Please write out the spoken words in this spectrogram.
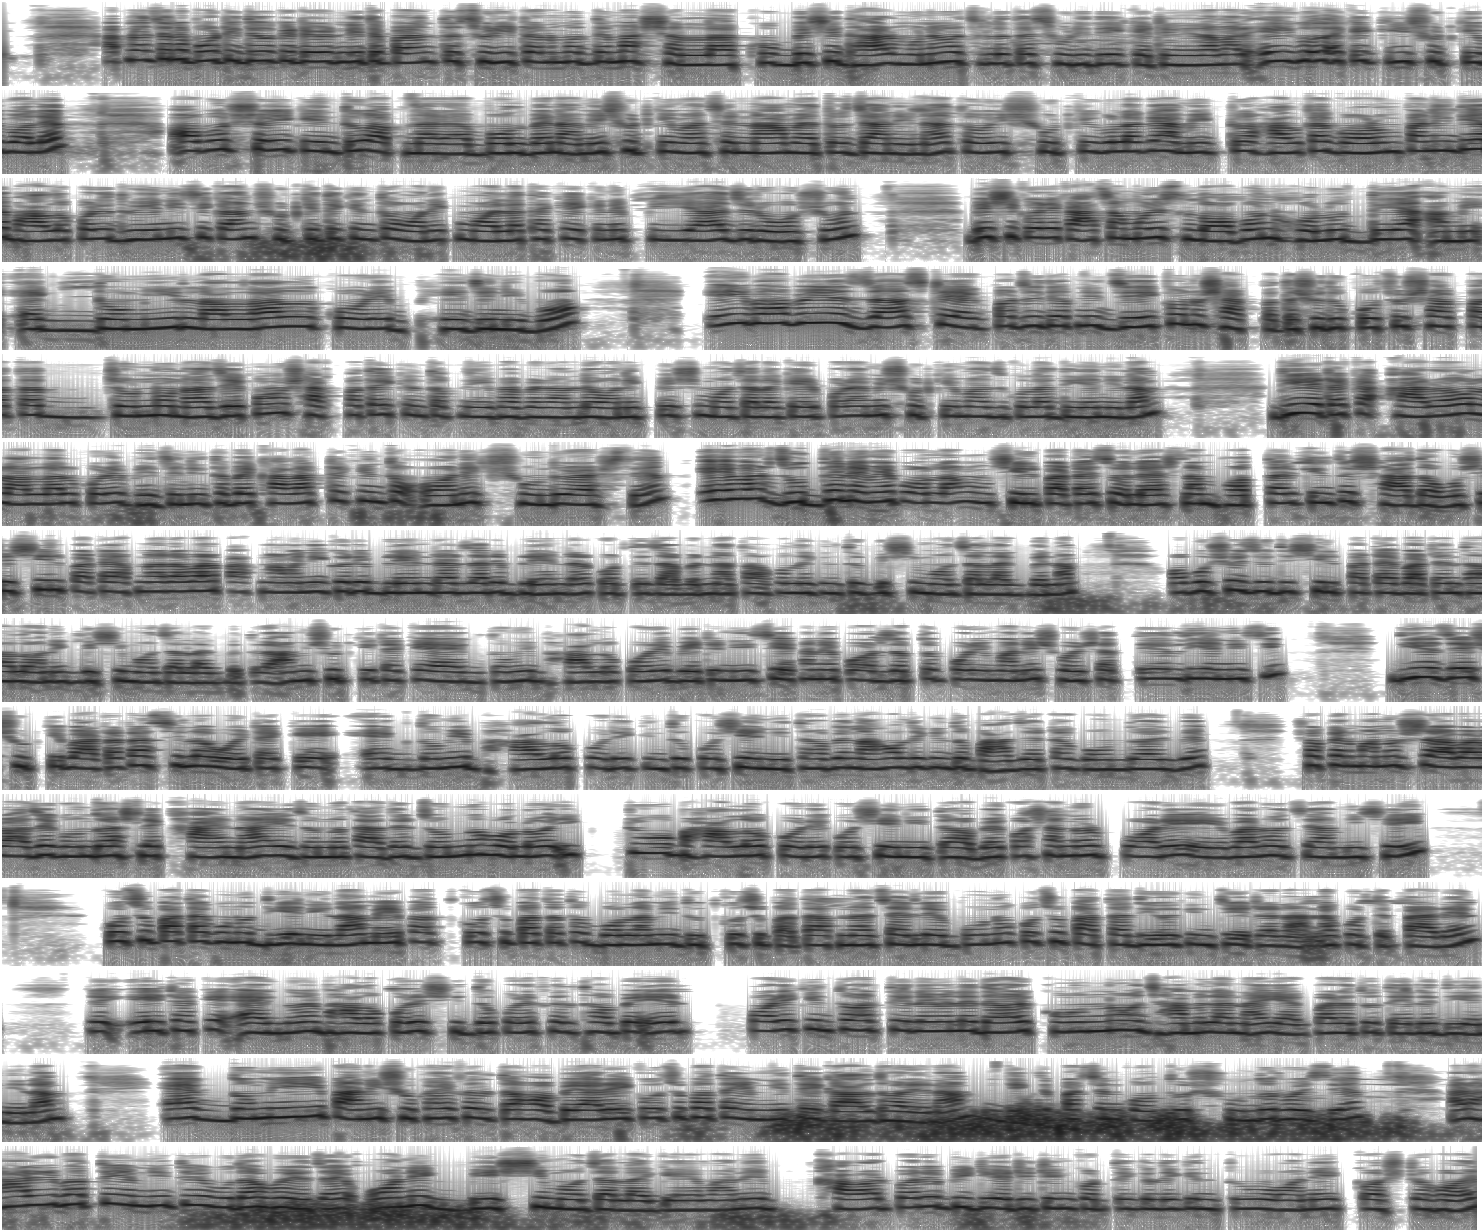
আপনার চাইলে বটি দিয়েও কেটে নিতে পারেন। তো ছুরিটার মধ্যে মার্শাল্লাহ খুব বেশি ধার মনে হচ্ছিল, তাই ছুরি দিয়ে কেটে নিলাম। আর এইগুলাকে কি শুটকি বলে? অবশ্যই কিন্তু আপনারা বলবেন। আমি শুটকি মাছের নাম এত জানি না। তো ওই শুটকিগুলোকে আমি একটু হালকা গরম পানি দিয়ে ভালো করে ধুয়ে নিয়েছি। কারণ শুটকিতে কিন্তু অনেক ময়লা থাকে। এখানে পেঁয়াজ, রসুন, বেশি করে কাঁচামরিচ, লবণ, হলুদ দিয়ে আমি একদমই লাল লাল করে ভেজে নিব। এইভাবে জাস্ট একবার যদি আপনি যে কোনো শাক পাতা, শুধু কচুর শাক পাতার জন্য না যে কোনো শাক পাতাই কিন্তু আপনি এইভাবে রানলে অনেক বেশি মজা লাগে। এরপরে আমি শুটকি মাছগুলা দিয়ে নিলাম। দিয়ে এটাকে আরও লাল লাল করে ভেজে নিতে হবে। কালারটা কিন্তু অনেক সুন্দর আসছে। এবার যুদ্ধে নেমে পড়লাম, শিলপাটায় চলে আসলাম। ভর্তার কিন্তু স্বাদ অবশ্যই। শিলপাটায় আপনারা আবার পাকনামানি করে ব্লেন্ডার যারে ব্লেন্ডার করতে যাবেন না, তাহলে কিন্তু বেশি মজা লাগবে না। অবশ্যই যদি শিলপাটায় বাটেন, তাহলে অনেক বেশি মজা লাগবে। তো আমি শুটকিটাকে একদমই ভালো করে বেটে নিয়েছি। এখানে পর্যাপ্ত পরিমাণে সরিষার তেল দিয়ে নিছি দিয়ে যে শুটকি বাটাটা ছিল, ওইটাকে একদমই ভালো করে কিন্তু কষিয়ে নিতে হবে। না হলে কিন্তু বাজে একটা গন্ধ আসবে। শখের মানুষরা আবার বাজে গন্ধ আসলে খায় না। এজন্য তাদের জন্য হলো একটু ভালো করে কষিয়ে নিতে হবে। কষানোর পরে এবার হচ্ছে আমি সেই কচু পাতাগুলো দিয়ে নিলাম। এই পাত কচু পাতা তো বললামই দুধ কচু পাতা আপনারা চাইলে বনো কচু পাতা দিয়েও কিন্তু এটা রান্না করতে পারেন। তো এইটাকে একদমই ভালো করে সিদ্ধ করে ফেলতে হবে। এর পরে কিন্তু আর তেলে মেলে দেওয়ার কোনো ঝামেলা নাই একবারে তো তেলে দিয়ে নিলাম। একদমই পানি শুকাই ফেলতে হবে, আর এই কচু পাতা এমনিতে গাল ধরে না। দেখতে পাচ্ছেন কত সুন্দর হয়েছে। আর হাঁড়ির ভাতে এমনিতে উদা হয়ে যায়, অনেক বেশি মজা লাগে। মানে খাওয়ার পরে ভিডিও এডিটিং করতে গেলে কিন্তু অনেক কষ্ট হয়।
